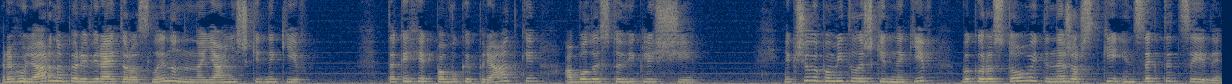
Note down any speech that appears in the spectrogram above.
Регулярно перевіряйте рослину на наявність шкідників, таких як павуки прядки або листові кліщі. Якщо ви помітили шкідників, використовуйте нежорсткі інсектициди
